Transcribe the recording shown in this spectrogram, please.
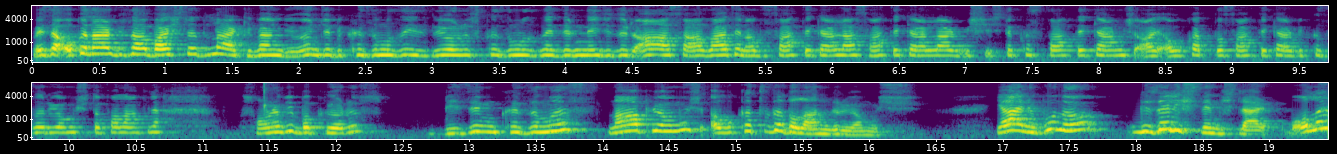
Mesela o kadar güzel başladılar ki ben önce bir kızımızı izliyoruz. Kızımız nedir necidir? Aa sa- zaten adı sahtekarlar sahtekarlarmış. işte kız sahtekarmış. Ay avukat da sahtekar bir kız arıyormuş da falan filan. Sonra bir bakıyoruz. Bizim kızımız ne yapıyormuş? Avukatı da dolandırıyormuş. Yani bunu güzel işlemişler. Olay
